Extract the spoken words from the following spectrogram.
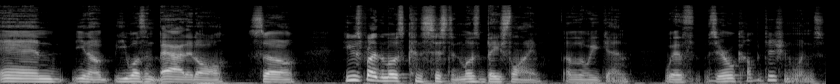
And, you know, he wasn't bad at all. So he was probably the most consistent, most baseline of the weekend with zero competition wins.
